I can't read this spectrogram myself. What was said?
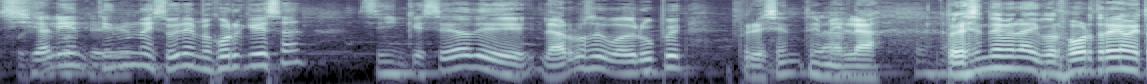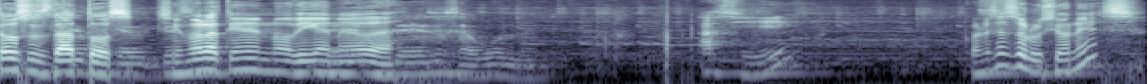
si sí, alguien tiene una historia mejor que esa, sin que sea de La Rosa de Guadalupe, preséntemela. Preséntemela y por favor tráigame todos sus datos. si eso- no la tienen, no diga De- nada. De esos abundan. ¿Ah, sí? ¿Con esas soluciones?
